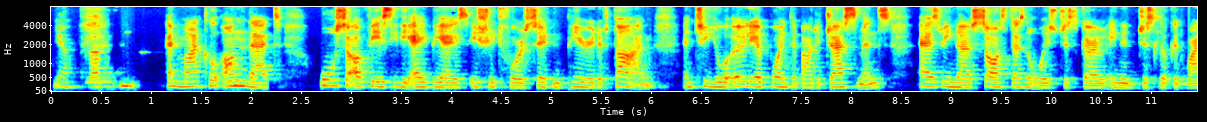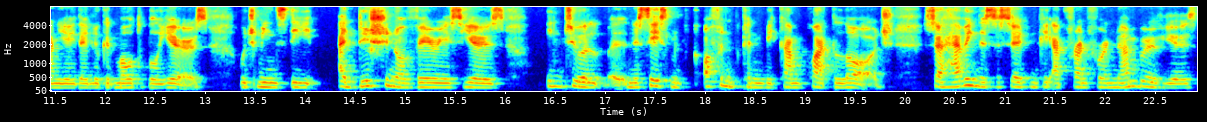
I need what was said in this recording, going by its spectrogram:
Yeah. Um, and Michael, on that, also obviously the APA is issued for a certain period of time. And to your earlier point about adjustments, as we know, SARS doesn't always just go in and just look at one year, they look at multiple years, which means the addition of various years into a, an assessment often can become quite large. So having this certainty upfront for a number of years,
